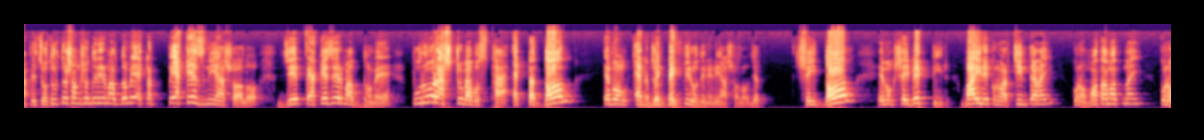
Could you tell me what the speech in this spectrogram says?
আপনি চতুর্থ সংশোধনীর মাধ্যমে একটা প্যাকেজ নিয়ে আসা হলো যে প্যাকেজের মাধ্যমে পুরো রাষ্ট্র ব্যবস্থা একটা দল এবং একজন ব্যক্তির অধীনে নিয়ে আসা হলো যে সেই দল এবং সেই ব্যক্তির বাইরে কোনো আর চিন্তা নাই কোনো মতামত নাই কোনো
